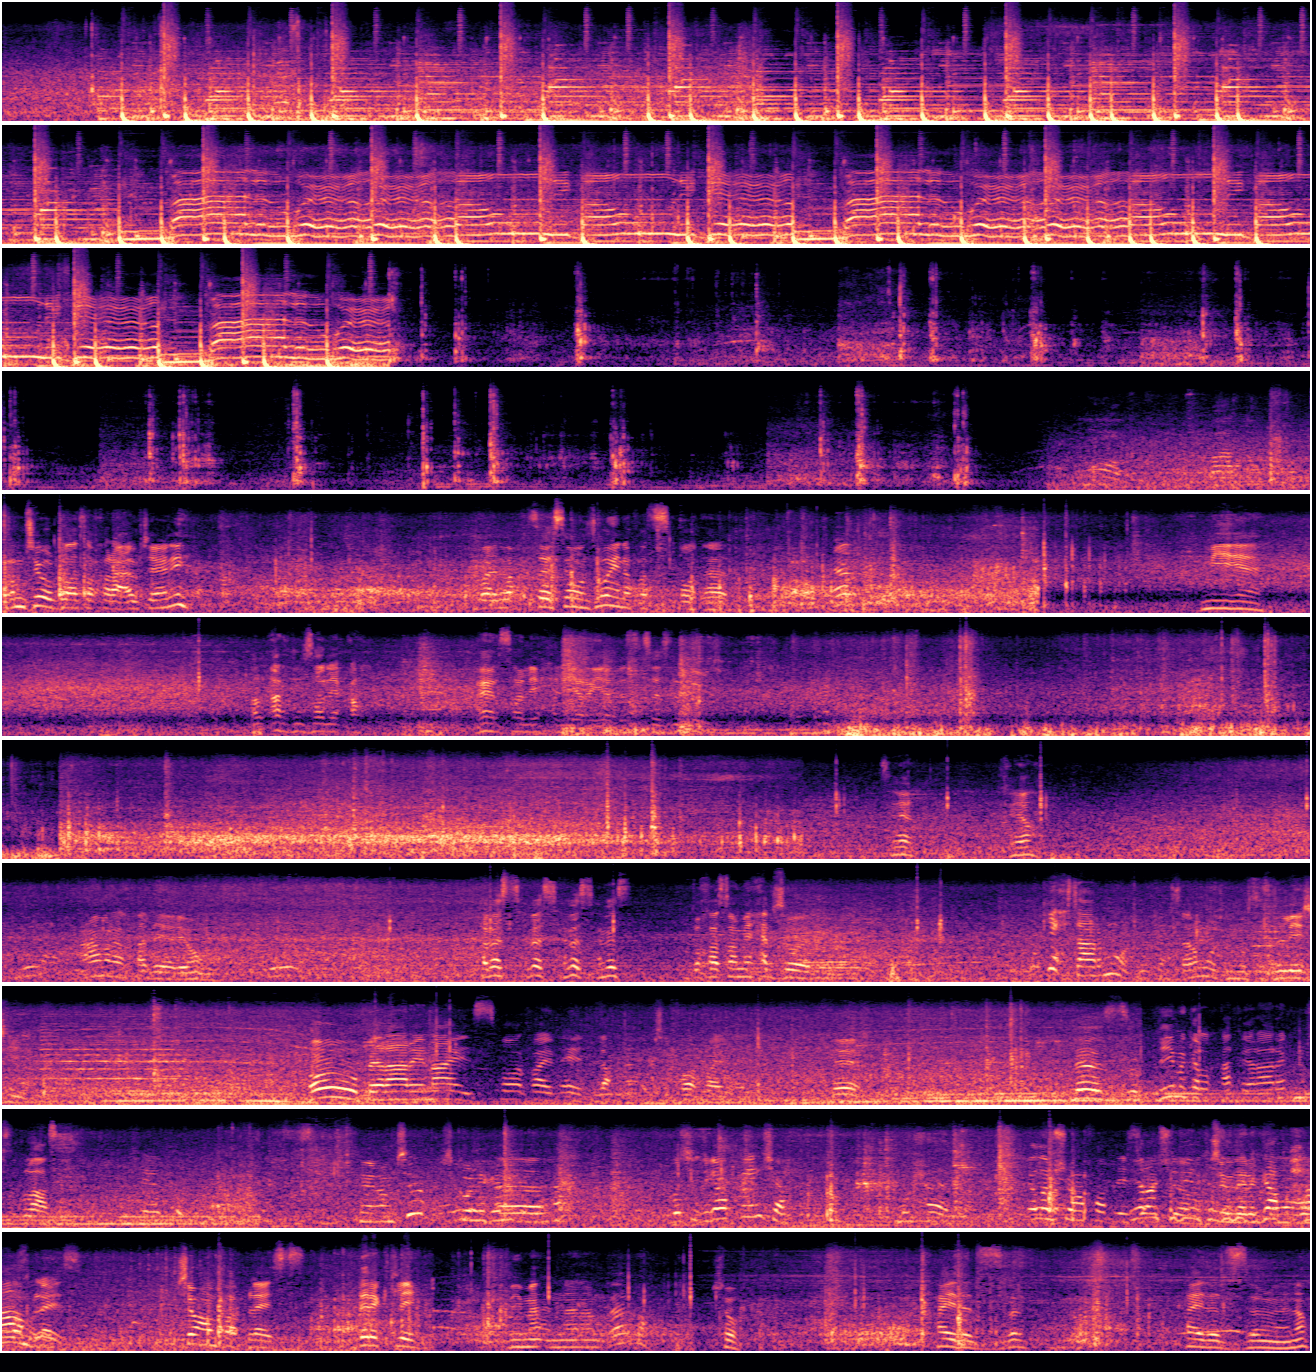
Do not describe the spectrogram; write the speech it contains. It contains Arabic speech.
غنمشيو لبلاصه أخرى عاوتاني. واحد واحد session زوينة في ال spot هذا. مياه الأرض صليقة. غير صالحه لرياضه التزلج سير. خيا عامر القضية اليوم. حبس حبس حبس حبس دو خاصهم يحبسوا ما كيحترموش ما كيحترموش المتزلجين. اوه فيراري nice. 458 لا ماشي 458 إيه. دز ديما كنلقى فيراري في نفس البلاصة. فين غنمشيو شكون اللي قال؟ باش تلقى بينشا محال يلا نمشيو على فابريس يلا نمشيو اون بليس نمشيو اون بليس ديريكتلي بما أننا مغاربه شوف هايدا الزبل. هايدا الزبل من هنا.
